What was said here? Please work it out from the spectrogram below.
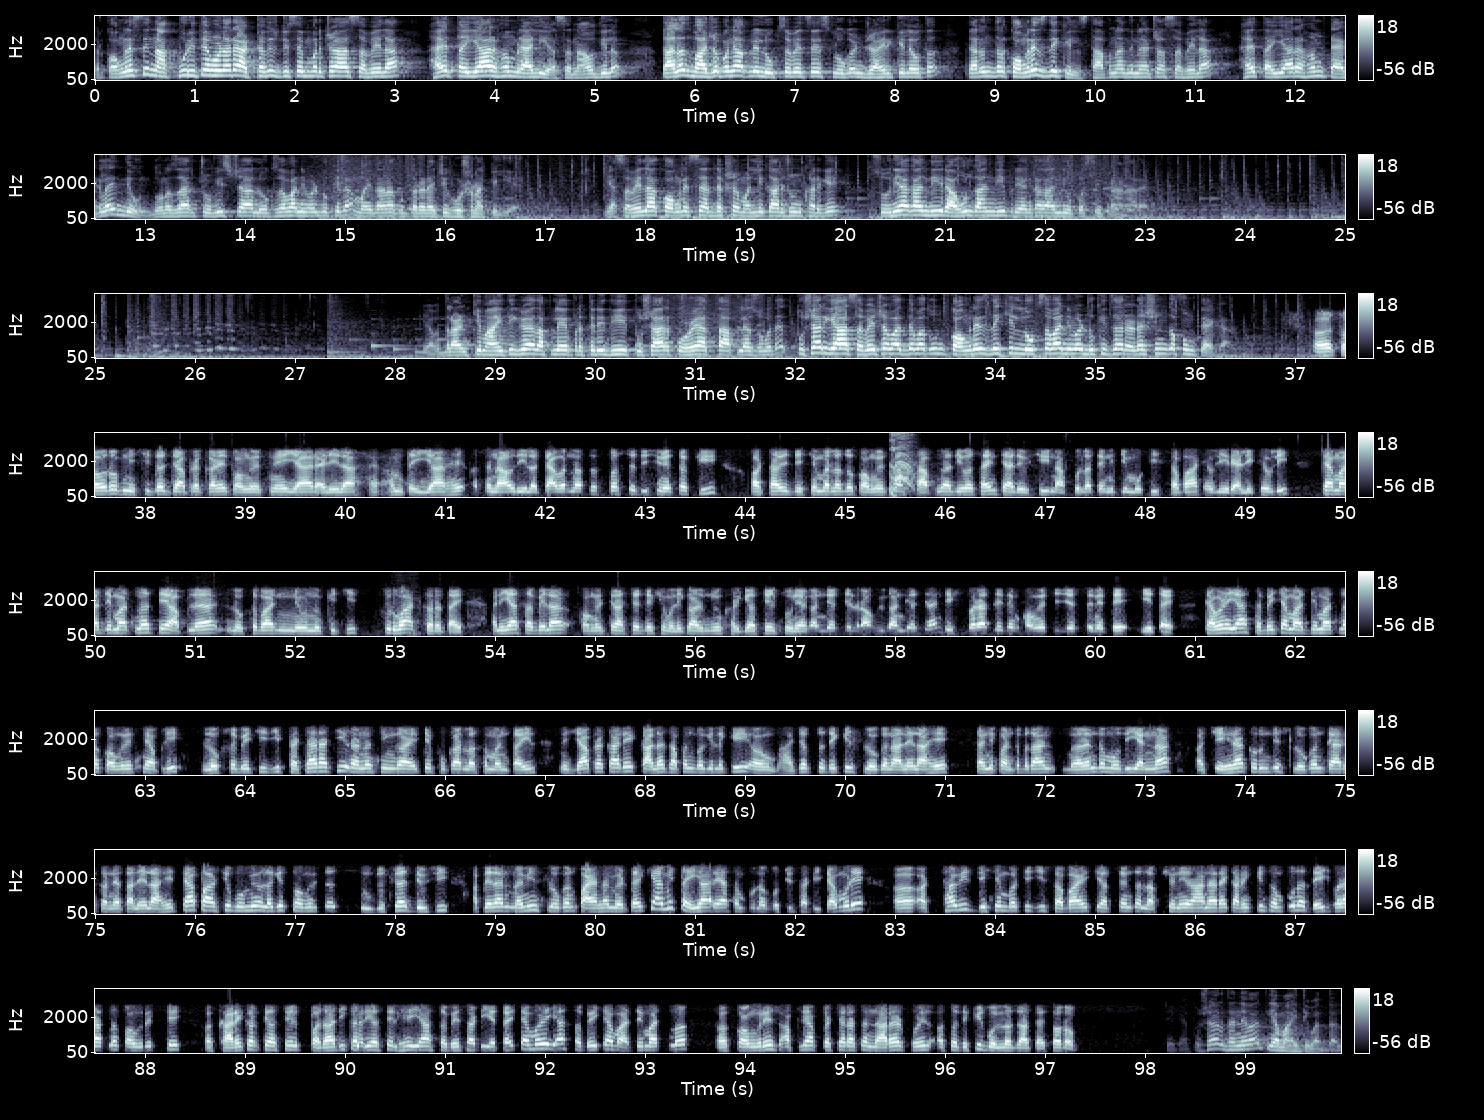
तर काँग्रेसने नागपूर इथे होणाऱ्या अठ्ठावीस डिसेंबरच्या सभेला है तयार हम रॅली असं नाव दिलं. कालच भाजपने आपले लोकसभेचे स्लोगन जाहीर केलं होतं. त्यानंतर काँग्रेस देखील स्थापना दिनाच्या सभेला है तयार हम टॅगलाईन देऊन दोन हजार चोवीसच्या लोकसभा निवडणुकीला मैदानात उतरण्याची घोषणा केली आहे. या सभेला काँग्रेसचे अध्यक्ष मल्लिकार्जुन खरगे सोनिया गांधी राहुल गांधी प्रियंका गांधी उपस्थित राहणार आहेत. याबद्दल आणखी माहिती घेऊयात. आपले प्रतिनिधी तुषार कोहळे आता आपल्यासोबत आहेत. तुषार या सभेच्या माध्यमातून काँग्रेस देखील लोकसभा निवडणुकीचं रणशिंग फुंकते आहे का सौरभ निश्चितच ज्या प्रकारे काँग्रेसने या रॅलीला हम तयार है असं नाव दिलं त्यावरनं असं स्पष्ट दिसून येतं की अठ्ठावीस डिसेंबरला जो काँग्रेसचा स्थापना दिवस आहे त्या दिवशी नागपूरला त्यांनी जी मोठी सभा ठेवली रॅली ठेवली त्या माध्यमातून ते आपल्या लोकसभा निवडणुकीची सुरुवात करत आहे. आणि या सभेला काँग्रेसचे राष्ट्रीय अध्यक्ष मल्लिकार्जुन खडगे असतील सोनिया गांधी असतील राहुल गांधी असतील आणि देशभरातले काँग्रेसचे ज्येष्ठ नेते येत आहे त्यामुळे या सभेच्या माध्यमातून काँग्रेसने आपली लोकसभेची जी प्रचाराची रणसिंग आहे ते पुकारलं असं म्हणता येईल. आणि ज्या प्रकारे कालच आपण बघितलं की भाजपचं देखील स्लोगन आलेलं आहे. त्यांनी पंतप्रधान नरेंद्र मोदी यांना चेहरा करून जे स्लोगन तयार करण्यात आलेलं आहे त्या पार्श्वभूमीवर लगेच काँग्रेसचं दुसऱ्याच दिवशी आपल्याला नवीन स्लोगन पाहायला मिळत आहे की आम्ही तयार आहे या संपूर्ण गोष्टीसाठी. त्यामुळे अठ्ठावीस डिसेंबरची जी सभा आहे ती अत्यंत लक्षणीय राहणार आहे कारण की संपूर्ण देशभरातनं काँग्रेसचे कार्यकर्ते असेल पदाधिकारी असेल हे या सभेसाठी येत आहेत. त्यामुळे या सभेच्या माध्यमातून काँग्रेस आपल्या प्रचाराचा नारळ फोडेल असं देखील बोललं जात आहे. सौरभ. ठीक आहे. तुषार धन्यवाद या माहितीबद्दल.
